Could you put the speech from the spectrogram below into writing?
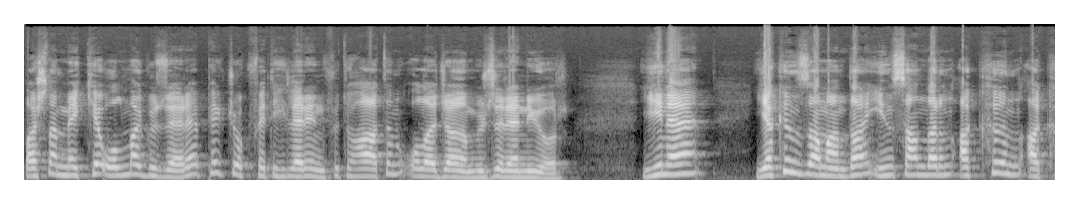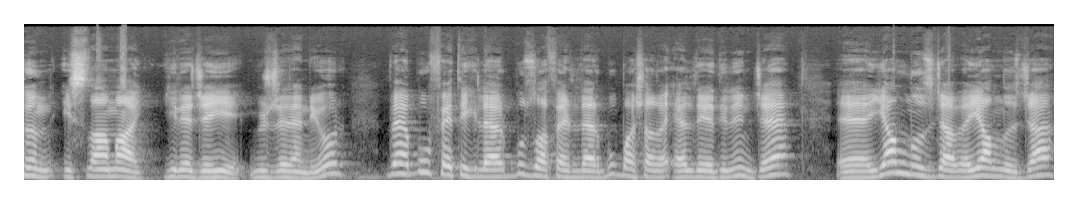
başta Mekke olmak üzere pek çok fetihlerin, fütuhatın olacağı müjdeleniyor. Yine yakın zamanda insanların akın akın İslam'a gireceği müjdeleniyor ve bu fetihler, bu zaferler, bu başarı elde edilince e, yalnızca ve yalnızca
